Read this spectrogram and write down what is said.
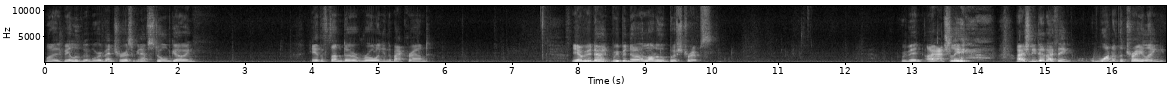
Want it to be a little bit more adventurous. We can have storm going. Hear the thunder rolling in the background. Yeah, we've been doing we've been doing a lot of the bush trips. We've been I actually I actually did I think one of the trailing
